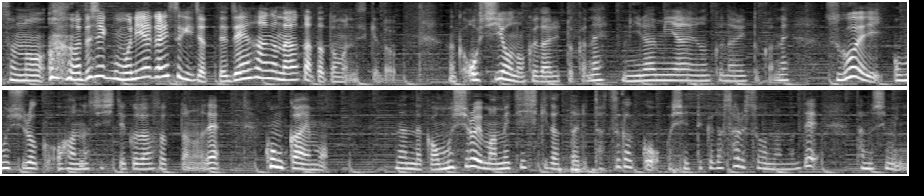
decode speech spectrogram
その 私盛り上がりすぎちゃって前半が長かったと思うんですけど。なんかお塩のくだりとかね睨み合いのくだりとかねすごい面白くお話ししてくださったので今回もなんだか面白い豆知識だったり雑学を教えてくださるそうなので楽しみに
